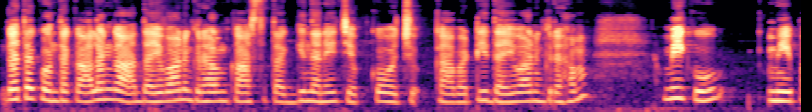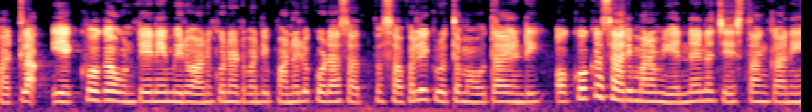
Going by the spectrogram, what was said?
గత కొంతకాలంగా దైవానుగ్రహం కాస్త తగ్గిందని చెప్పుకోవచ్చు. కాబట్టి దైవానుగ్రహం మీకు మీ పట్ల ఎక్కువగా ఉంటేనే మీరు అనుకున్నటువంటి పనులు కూడా సత్ సఫలీకృతం అవుతాయండి ఒక్కొక్కసారి మనం ఎన్నైనా చేస్తాం కానీ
